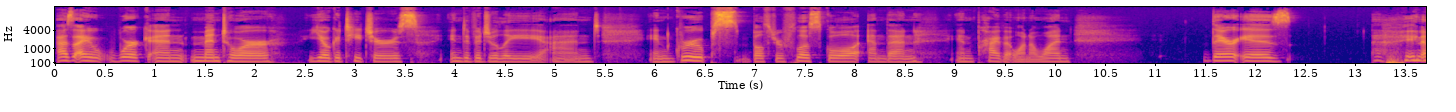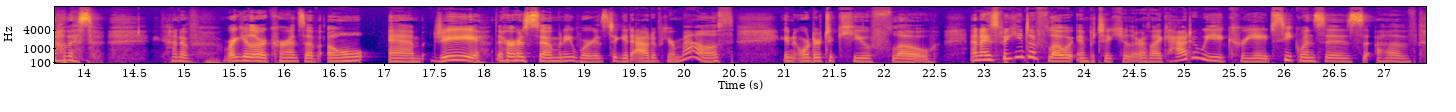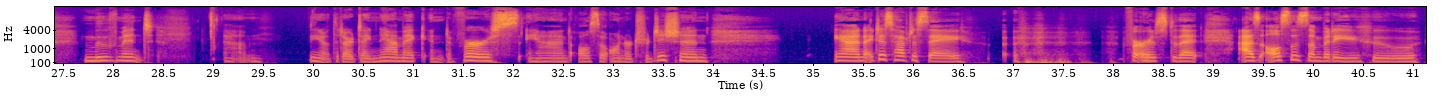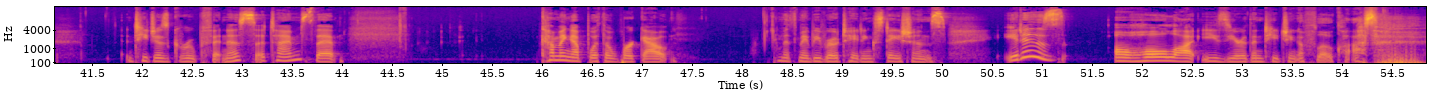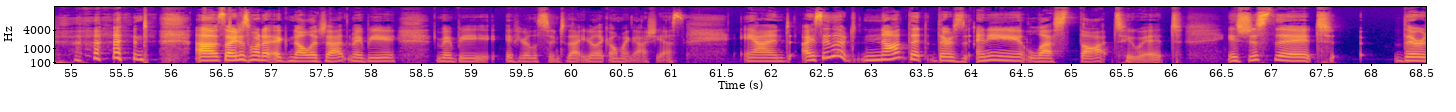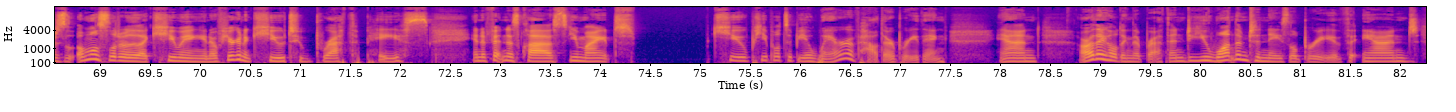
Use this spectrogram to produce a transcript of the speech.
As I work and mentor yoga teachers individually and in groups, both through Flow School and then in private one on one, there is, you know, this kind of regular occurrence of, oh, OMG, there are so many words to get out of your mouth in order to cue flow. And I'm speaking to flow in particular, like how do we create sequences of movement, um, you know, that are dynamic and diverse and also honor tradition. And I just have to say, first, that as also somebody who teaches group fitness at times, that coming up with a workout with maybe rotating stations, it is a whole lot easier than teaching a flow class. and, uh, so I just want to acknowledge that. Maybe, maybe if you're listening to that, you're like, oh my gosh, yes. And I say that not that there's any less thought to it. It's just that there's almost literally like cueing, you know, if you're going to cue to breath pace in a fitness class, you might cue people to be aware of how they're breathing. And are they holding their breath? And do you want them to nasal breathe? And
